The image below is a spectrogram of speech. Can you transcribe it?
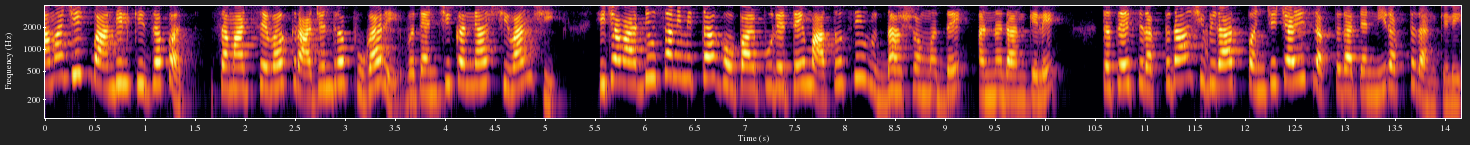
सामाजिक बांधिलकी जपत समाजसेवक राजेंद्र फुगारे व त्यांची कन्या शिवांशी हिच्या वाढदिवसानिमित्त गोपाळपूर येथे मातोश्री वृद्धाश्रममध्ये अन्नदान केले. तसेच रक्तदान शिबिरात पंचेचाळीस रक्तदात्यांनी रक्तदान केले.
